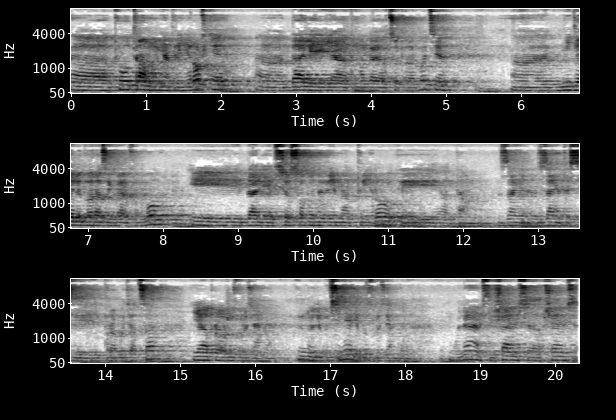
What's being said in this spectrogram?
А, По утрам у меня тренировки, а, далее я помогаю отцу по работе, а, в неделю два раза играю в футбол, и далее все свободное время от тренировок и от там, заня- занятости по работе отца я провожу с друзьями. Ну, либо в семье, либо с друзьями. Гуляем, встречаемся, общаемся.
